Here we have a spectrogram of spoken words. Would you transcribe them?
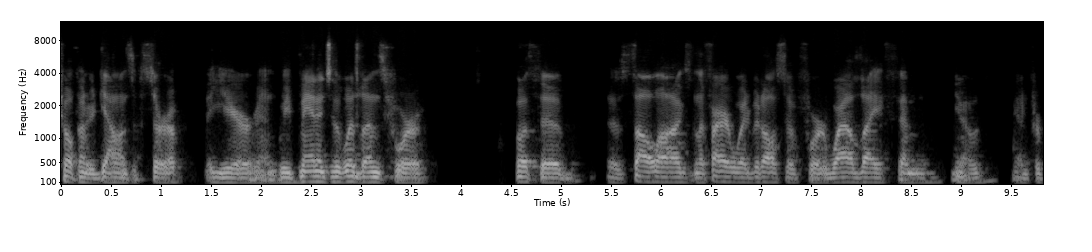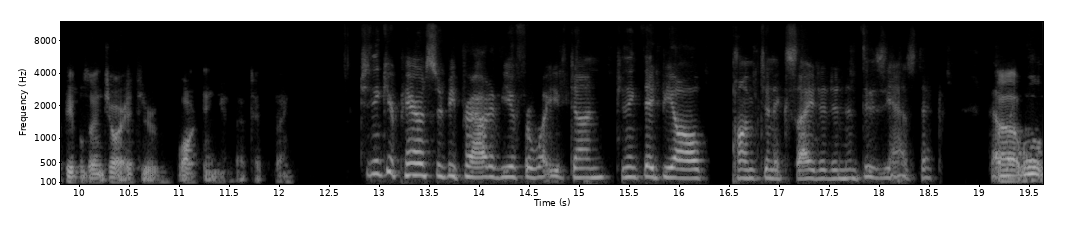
1,200 gallons of syrup a year. And we've managed the woodlands for both the, the saw logs and the firewood, but also for wildlife and, you know, and for people to enjoy through walking and that type of thing. Do you think your parents would be proud of you for what you've done? Do you think they'd be all pumped and excited and enthusiastic? Uh, well,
